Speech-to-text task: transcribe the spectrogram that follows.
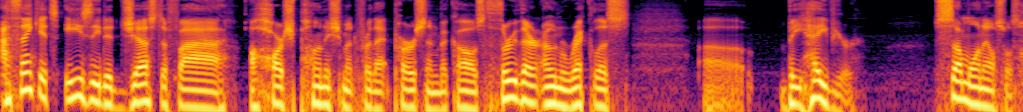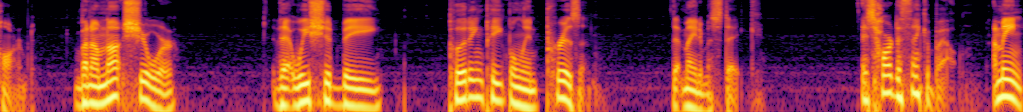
I think it's easy to justify a harsh punishment for that person because through their own reckless uh, behavior, someone else was harmed. But I'm not sure that we should be putting people in prison that made a mistake. It's hard to think about. I mean,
